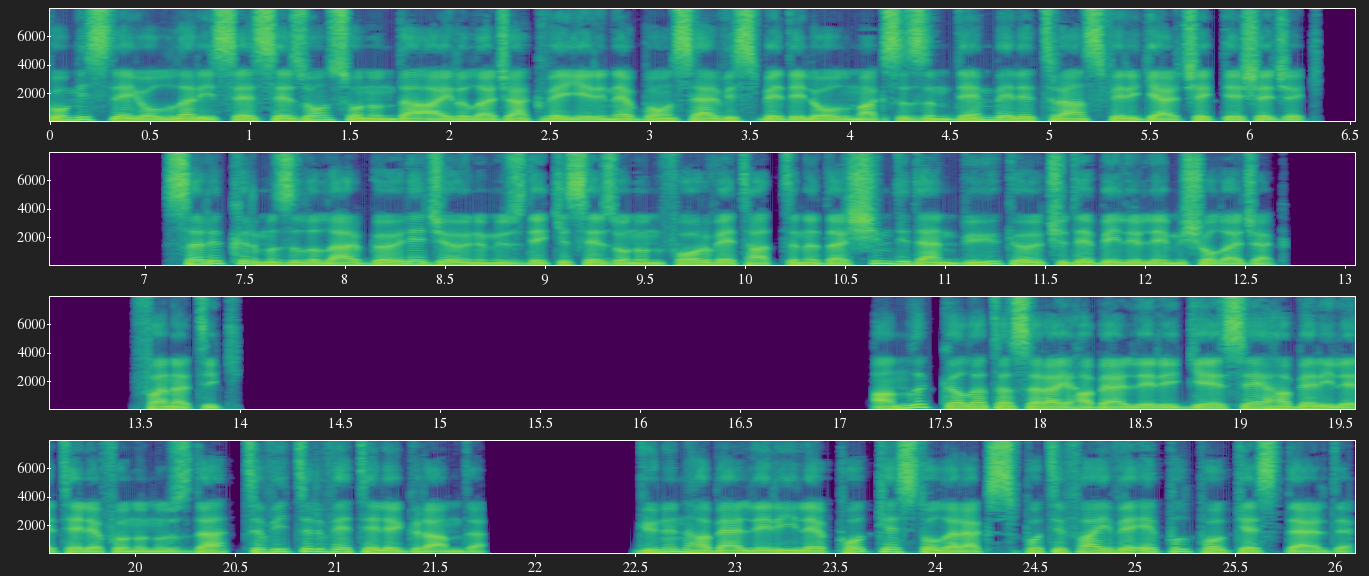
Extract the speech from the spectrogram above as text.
Gomis'le yollar ise sezon sonunda ayrılacak ve yerine bonservis bedeli olmaksızın Dembele transferi gerçekleşecek. Sarı Kırmızılılar böylece önümüzdeki sezonun forvet hattını da şimdiden büyük ölçüde belirlemiş olacak. Fanatik Anlık Galatasaray haberleri GS Haber ile telefonunuzda, Twitter ve Telegram'da. Günün haberleriyle podcast olarak Spotify ve Apple Podcast'lerde.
